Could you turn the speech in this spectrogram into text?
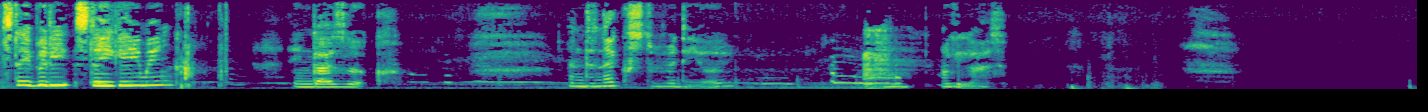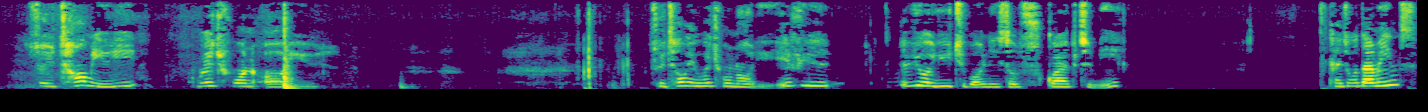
stay busy, stay gaming. And guys, look. In the next video, okay guys. So tell me, which one are you? So tell me which one are you? If you if you're a YouTuber and you subscribe to me, can you see what that means?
